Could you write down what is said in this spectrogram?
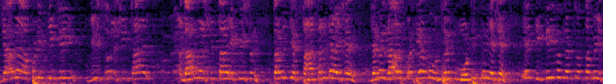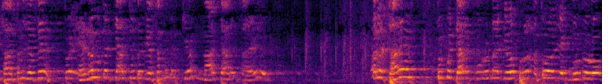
જ્યારે આપણી દીકરી વીસ વર્ષની થાય, અઢાર વર્ષની થાય, એકવીસ વર્ષ, તમે જે સાસરે જાય છે, જેને લાળ પરથી આપણે ઉછેર મોટી કરીએ છીએ, એ દીકરી વગર જો તમે સાસરે જશે, તો એના વગર ચાલતું તો વ્યસન વગર કેમ ના ચાલે સાહેબ? અરે સાહેબ ટૂંકમાં જ્યારે કોરોના જેવો હતો, એક મોટો રોગ,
